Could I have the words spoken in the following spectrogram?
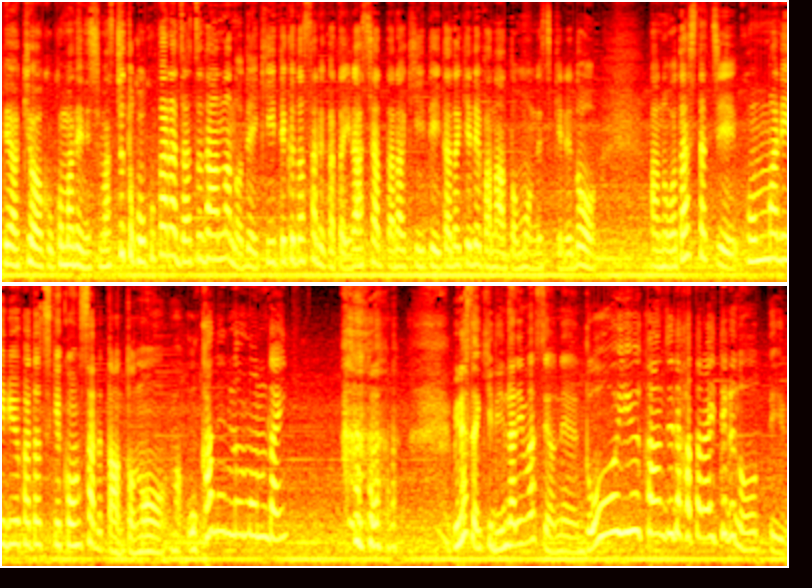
では今日はここまでにしますちょっとここから雑談なので聞いてくださる方いらっしゃったら聞いていただければなと思うんですけれどあの私たちこんまり流片付けコンサルタントの、まあ、お金の問題？皆さん気になりますよね。どういう感じで働いてるの？っていう、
